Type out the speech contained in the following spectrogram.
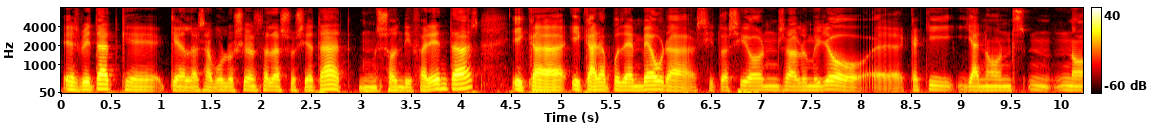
És veritat que, que les evolucions de la societat són diferents i que, i que ara podem veure situacions, a lo millor, eh, que aquí ja no, ens, no,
